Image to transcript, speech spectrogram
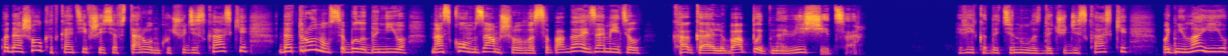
подошел к откатившейся в сторонку чудесказке, дотронулся было до нее носком замшевого сапога и заметил «Какая любопытная вещица!» Вика дотянулась до чудесказки, подняла ее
